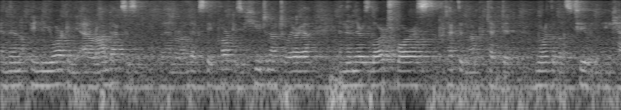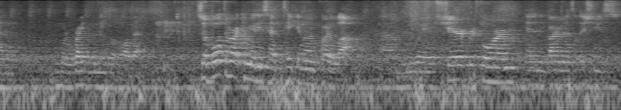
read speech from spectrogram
and then in New York and the Adirondacks is, a- the Adirondack State Park is a huge natural area, and then there's large forests, protected and unprotected, north of us too, in, in Canada. And we're right in the middle of all that. So both of our committees have taken on quite a lot um, in the way of sheriff reform and environmental issues.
